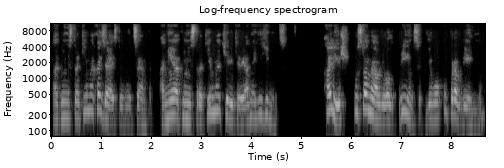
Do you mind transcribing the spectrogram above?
Административно-хозяйственный центр, а не административно-территориальная единица. А лишь устанавливал принцип его управления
